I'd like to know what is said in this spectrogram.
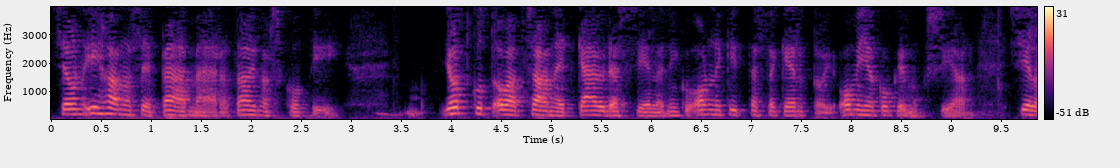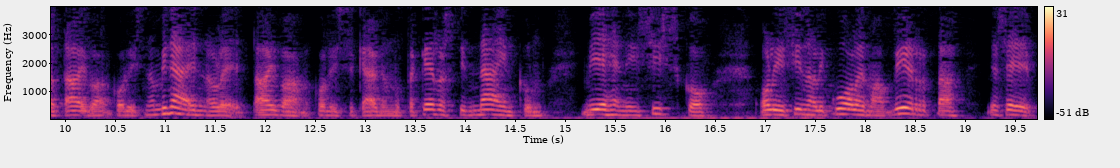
se on ihana se päämäärä, taivas kotiin. Jotkut ovat saaneet käydä siellä, niin kuin Onnikin tässä kertoi, omia kokemuksiaan siellä taivaan kodissa. No minä en ole taivaan kodissa käynyt, mutta kerrasti näin, kun mieheni sisko oli, siinä oli kuoleman virta ja se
